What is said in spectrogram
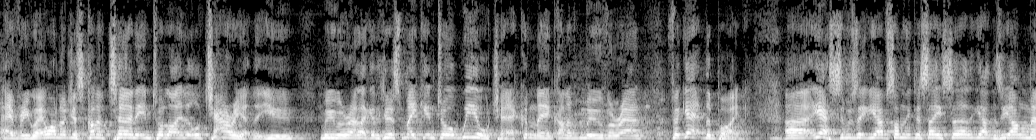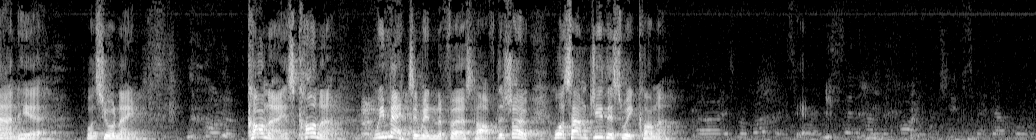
everywhere? Why not just kind of turn it into a like, little chariot that you move around? Like they could just make it into a wheelchair, couldn't they? And kind of move around. Forget the bike. Uh, yes, was it, you have something to say, sir? Yeah, there's a young man here. What's your name? Connor. It's Connor. We met him in the first half of the show. What's happened to you this week, Connor? Uh, it's my birthday tomorrow. Instead of having a party, the cheeks dad brought me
